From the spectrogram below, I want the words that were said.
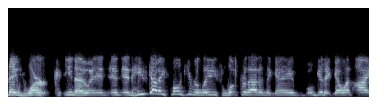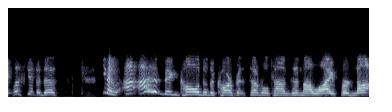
they work, you know, and, and, and he's got a funky release. Look for that in the game. We'll get it going. All right, let's get to this. You know, I, I have been called to the carpet several times in my life for not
